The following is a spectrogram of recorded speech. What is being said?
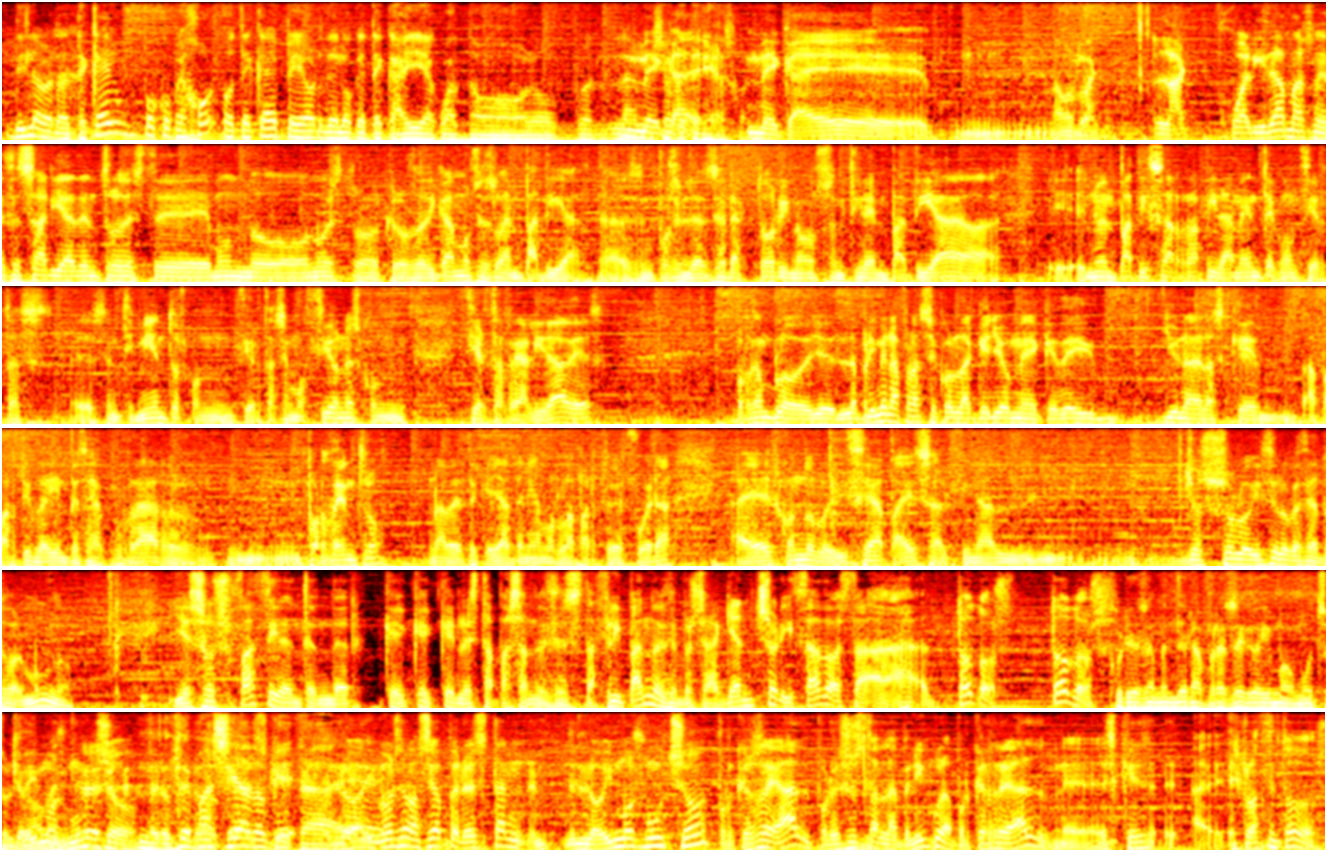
Di la verdad, ¿te cae un poco mejor o te cae peor de lo que te caía cuando lo- la me versión que cae, tenías? me cae mm, vamos, la, la cualidad más necesaria dentro de este mundo nuestro que nos dedicamos es la empatía. Es imposible ser actor y no sentir empatía, eh, no empatizar rápidamente con ciertos sentimientos, con ciertas emociones, con ciertas realidades. Por ejemplo, la primera frase con la que yo me quedé y una de las que a partir de ahí empecé a currar mm, por dentro, una vez que ya teníamos la parte de fuera, eh, es cuando lo dice a Paesa al final. Yo solo hice lo que hacía todo el mundo. Y eso es fácil entender qué, qué- qué le está pasando. Dice, se está flipando. Dice, pero si aquí han chorizado hasta a- todos, todos. Curiosamente una frase que oímos mucho Que oímos mucho, pero demasiado pero es que. Lo ¿eh? oímos demasiado, pero es tan, lo oímos mucho porque es real, por eso está en la película, porque es real. Eh, Es que, es que lo hacen todos.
